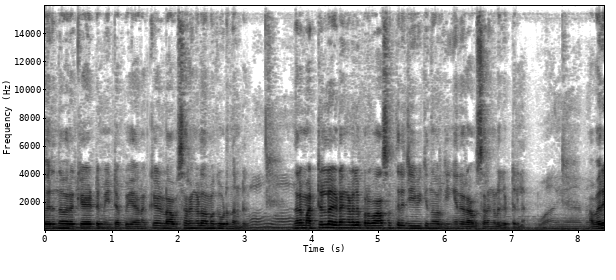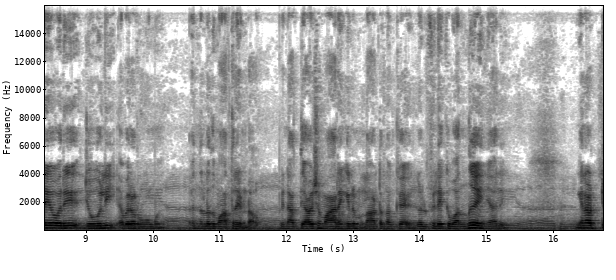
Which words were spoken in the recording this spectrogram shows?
വരുന്നവരൊക്കെ ആയിട്ട് മീറ്റപ്പ് ചെയ്യാനൊക്കെ ഉള്ള അവസരങ്ങൾ നമുക്ക് ഇവിടുന്നുണ്ട്. എന്നാൽ മറ്റുള്ള ഇടങ്ങളിൽ പ്രവാസത്തിൽ ജീവിക്കുന്നവർക്ക് ഇങ്ങനെ ഒരു അവസരങ്ങൾ കിട്ടില്ല. അവർ ഒരു ജോലി അവരെ റൂം എന്നുള്ളത് മാത്രമേ ഉണ്ടാവും. പിന്നെ അത്യാവശ്യം ആരെങ്കിലും നാട്ടിൽ നിന്നൊക്കെ ഗൾഫിലേക്ക് വന്നു കഴിഞ്ഞാൽ ഇങ്ങനെ ഒറ്റ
